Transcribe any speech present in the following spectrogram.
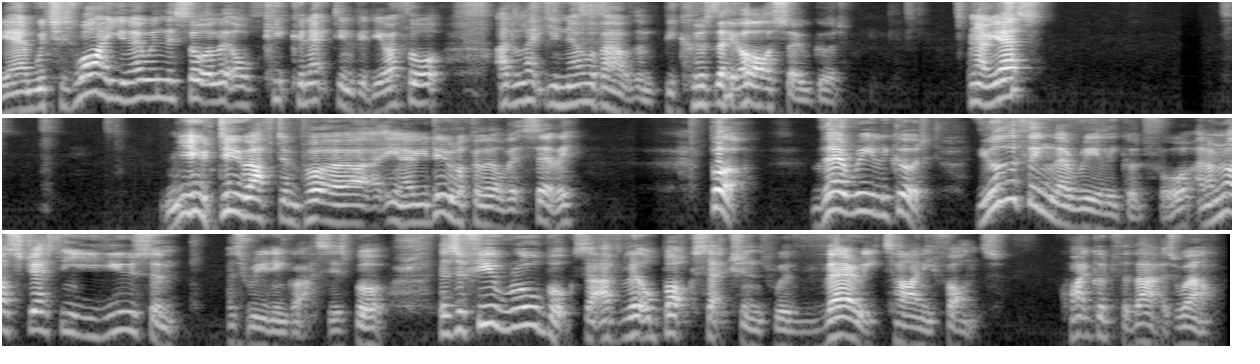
Yeah, which is why, you know, in this sort of little keep connecting video, I thought I'd let you know about them because they are so good. Now, yes, you do have to put, uh, you know, you do look a little bit silly, but they're really good. The other thing they're really good for, and I'm not suggesting you use them as reading glasses, but there's a few rule books that have little box sections with very tiny fonts. Quite good for that as well.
